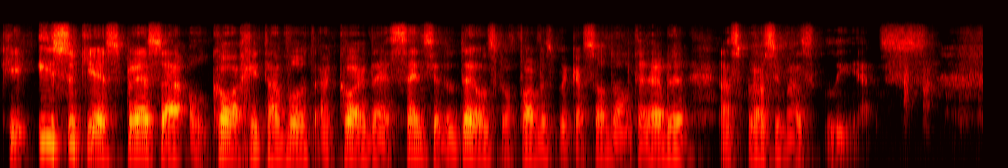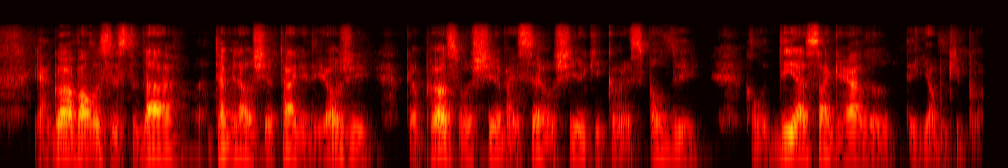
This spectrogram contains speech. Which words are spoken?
que isso que expressa o cor hitavut, a cor da essência do Deus, conforme a explicação do Alter nas próximas linhas. E agora vamos estudar, terminar o Shir Tanya de hoje, que o próximo Shir vai ser o Shir que corresponde com o dia sagrado de Yom Kippur.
